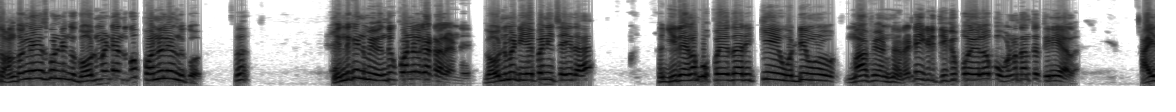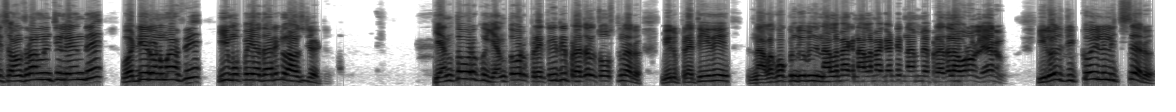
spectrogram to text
సొంతంగా వేసుకుంటే ఇంక గవర్నమెంట్ ఎందుకు? పన్నులు ఎందుకు? ఎందుకండి మేము ఎందుకు పన్నులు కట్టాలండి? గవర్నమెంట్ ఏ పని చేయదా? ఈ నెల ముప్పై తారీఖుకి వడ్డీ మాఫీ అంటున్నారు. అంటే ఇక్కడ దిగిపోయేలోపు ఉన్నదంతా తినేయాలి. ఐదు సంవత్సరాల నుంచి లేనిది వడ్డీ రుణమాఫీ ఈ ముప్పై తారీఖు లాస్ట్ డేట్. ఎంతవరకు ఎంతవరకు ప్రతిదీ ప్రజలు చూస్తున్నారు. మీరు ప్రతిదీ నల్లకొక్కను చూపించి నల్లమేక నల్లమేక అంటే నమ్మే ప్రజలు ఎవరూ లేరు. ఈ రోజు టిట్కో ఇల్లు ఇచ్చారు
